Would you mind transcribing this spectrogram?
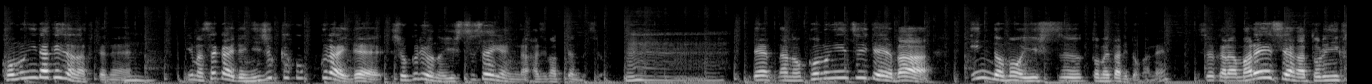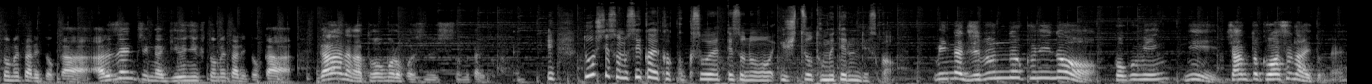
小麦だけじゃなくてね、うん、今世界で20カ国くらいで食料の輸出制限が始まってるんですよ。で、あの小麦について言えば、インドも輸出止めたりとかね、それからマレーシアが鶏肉止めたりとか、アルゼンチンが牛肉止めたりとか、ガーナがトウモロコシの輸出止めたりとかね。えどうしてその世界各国そうやってその輸出を止めてるんですか？みんな自分の国の国民にちゃんと食わせないとね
